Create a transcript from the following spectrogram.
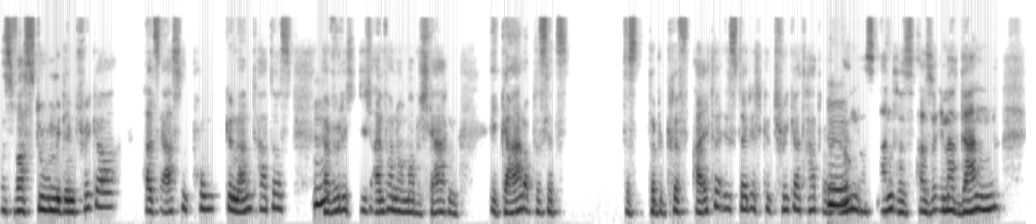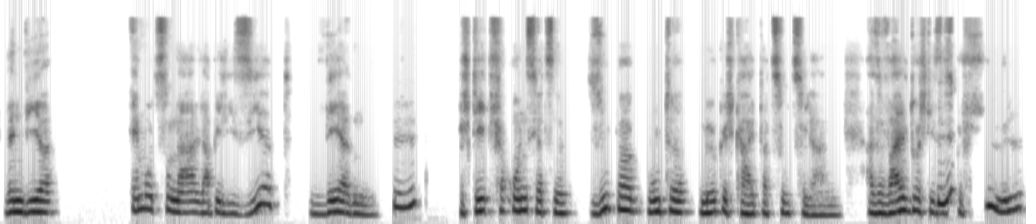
das, was du mit dem Trigger als ersten Punkt genannt hattest, mhm. da würde ich dich einfach nochmal bestärken. Egal, ob das jetzt das, der Begriff Alter ist, der dich getriggert hat oder mhm. irgendwas anderes. Also immer dann, wenn wir emotional labilisiert werden, mhm. besteht für uns jetzt eine super gute Möglichkeit dazu zu lernen. Also weil durch dieses mhm. Gefühl,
